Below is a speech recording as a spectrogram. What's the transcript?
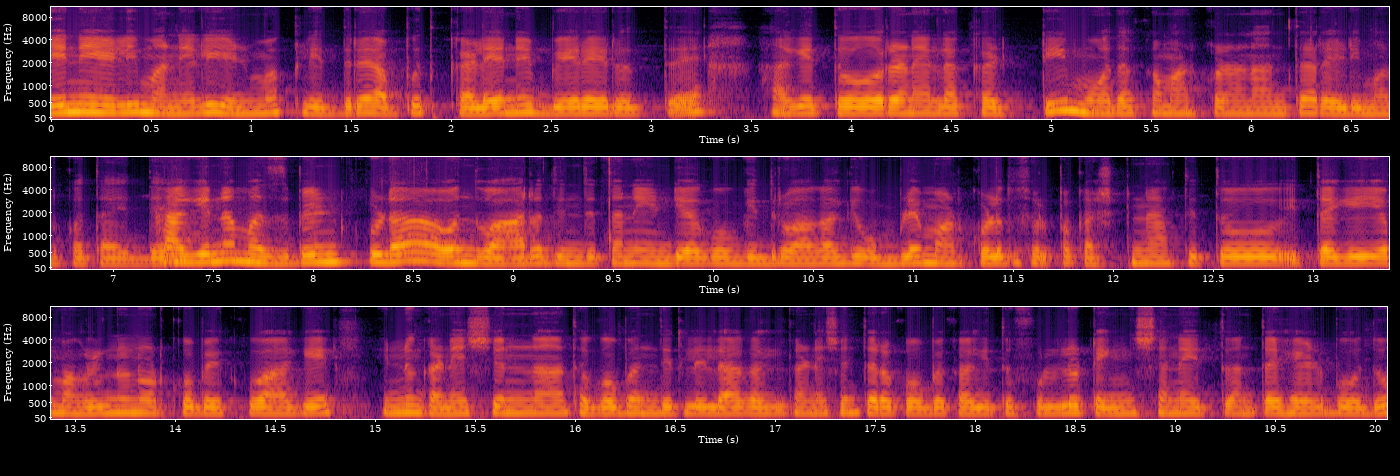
ಏನೇ ಹೇಳಿ ಮನೇಲಿ ಹೆಣ್ಮಕ್ಳಿದ್ರೆ ಹಬ್ಬದ ಕಳೆನೇ ಬೇರೆ ಇರುತ್ತೆ. ಹಾಗೆ ತೋರಣ ಎಲ್ಲ ಕಟ್ಟಿ ಮೋದಕ ಮಾಡ್ಕೊಳ್ಳೋಣ ಅಂತ ರೆಡಿ ಮಾಡ್ಕೊತಾ ಇದ್ದೆ. ಹಾಗೆ ನಮ್ಮ ಹಸ್ಬೆಂಡ್ ಕೂಡ ಒಂದು ವಾರದಿಂದ ತಾನೇ ಇಂಡಿಯಾಗೆ ಹೋಗಿದ್ರು. ಹಾಗಾಗಿ ಒಬ್ಬಳೇ ಮಾಡ್ಕೊಳ್ಳೋದು ಸ್ವಲ್ಪ ಕಷ್ಟನೇ ಆಗ್ತಿತ್ತು. ಇತ್ತಾಗಿ ಮಗಳನ್ನೂ ನೋಡ್ಕೋಬೇಕು. ಹಾಗೆ ಇನ್ನು ಗಣೇಶನ್ನ ತಗೊಬಂದಿರ್ಲಿಲ್ಲ ಹಾಗಾಗಿ ಗಣೇಶನ ತರಕ್ಕೆ ಹೋಗ್ಬೇಕಾಗಿತ್ತು. ಫುಲ್ಲು ಟೆನ್ಷನ್ ಇತ್ತು ಅಂತ ಹೇಳ್ಬೋದು.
